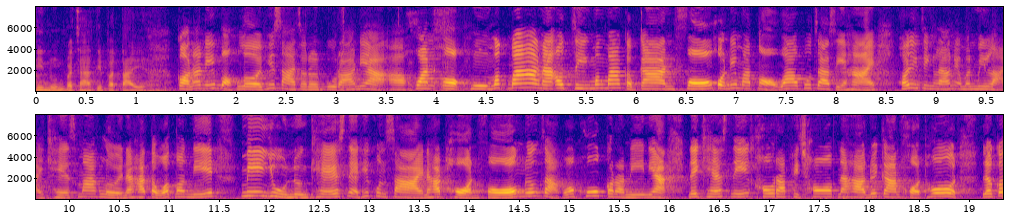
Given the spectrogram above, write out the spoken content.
ที่หนุนประชาธิปไตยฮะ ก่อนหน้านี้บอกเลยพี่สายเจริญปุระเนี่ยอ่าควันออกหูมากๆนะ เอาจริงมากๆกับการฟ้องคนที่มาต่อว่าผู้จาเสียหาย เพราะจริงๆแล้วเนี่ยมันมีหลายเคสมากเลยนะคะ แต่ว่าตอนนี้มีอยู่หนึ่งเคสเนี่ยที่คุณทรายนะคะถอนฟ้อง เนื่องจากว่าคู่กรณีเนี่ยในเคสนี้เขารับผิดชอบนะคะ ด้วยการขอโทษแล้วก็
